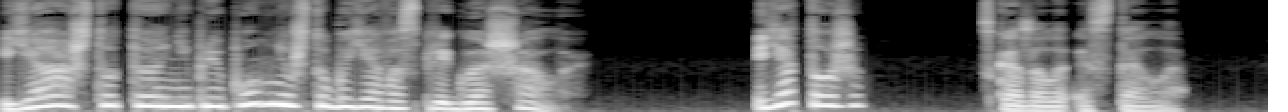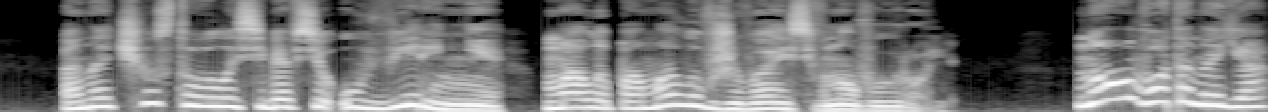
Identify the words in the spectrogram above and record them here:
«Я что-то не припомню, чтобы я вас приглашала». «Я тоже», — сказала Эстелла. Она чувствовала себя все увереннее, мало-помалу вживаясь в новую роль. «Но вот она я»,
